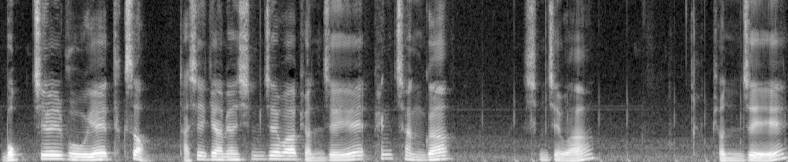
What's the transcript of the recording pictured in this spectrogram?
목질부의 특성, 다시 얘기하면 심재와 변재의 팽창과 심재와 변재의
